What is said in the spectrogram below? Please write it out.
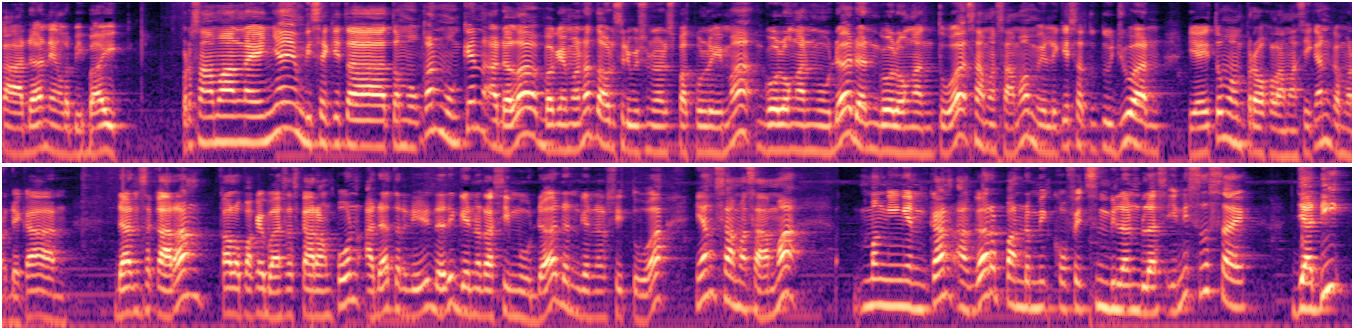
keadaan yang lebih baik. Persamaan lainnya yang bisa kita temukan mungkin adalah bagaimana tahun 1945 golongan muda dan golongan tua sama-sama memiliki satu tujuan, yaitu memproklamasikan kemerdekaan. Dan sekarang kalau pakai bahasa sekarang pun ada terdiri dari generasi muda dan generasi tua yang sama-sama menginginkan agar pandemi COVID-19 ini selesai. Jadi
